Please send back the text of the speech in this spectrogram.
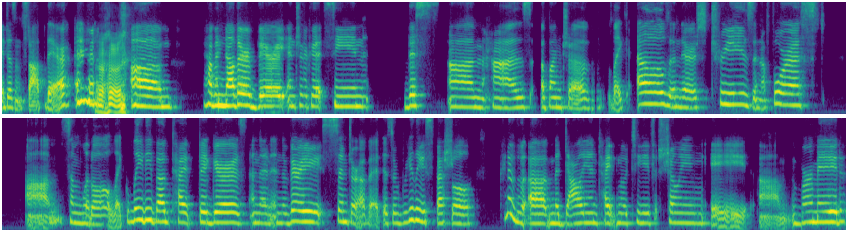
it doesn't stop there. uh-huh. um, have another very intricate scene. This um, has a bunch of like elves, and there's trees and a forest um, some little like ladybug type figures. And then in the very center of it is a really special kind of uh, medallion type motif showing a um, mermaid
